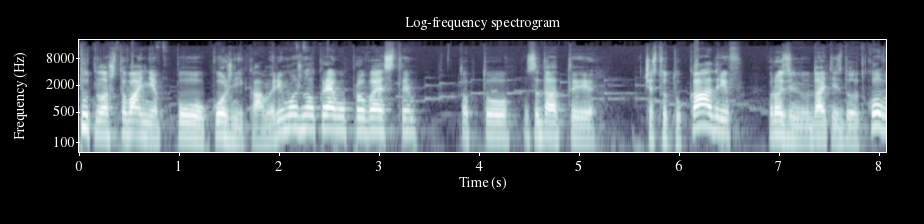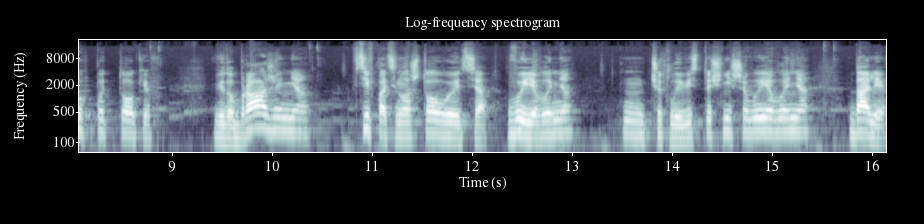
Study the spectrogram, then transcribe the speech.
Тут налаштування по кожній камері можна окремо провести, тобто задати частоту кадрів, роздільну датність додаткових потоків, відображення. В цій вкладці налаштовується виявлення, чутливість, точніше виявлення. Далі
